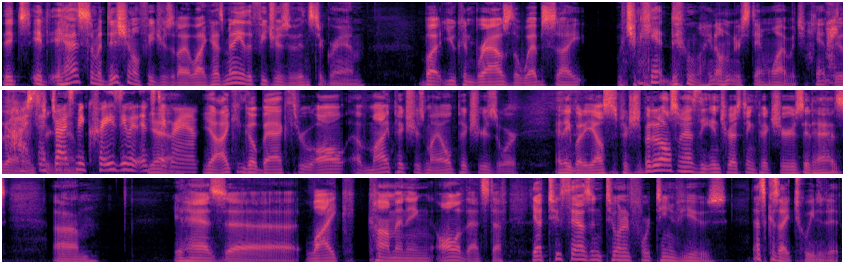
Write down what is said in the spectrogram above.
it's it, it has some additional features that I like. It has many of the features of Instagram, but you can browse the website, which you can't do. I don't understand why, but you can't My do that gosh, that drives me crazy with Yeah. Instagram. Yeah, I can go back through all of my pictures, my old pictures, or anybody else's pictures. But it also has the interesting pictures. It has, um, It has uh, like, commenting, all of that stuff. Yeah, 2,214 views. That's because I tweeted it.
